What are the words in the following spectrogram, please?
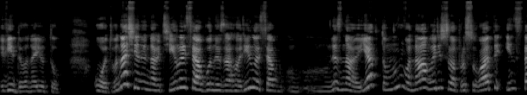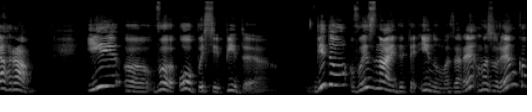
відео на Ютуб. От, вона ще не навчилася або не загорілася, не знаю як, тому вона вирішила просувати Інстаграм. І е, в описі під е, відео ви знайдете Інну Мазуренко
